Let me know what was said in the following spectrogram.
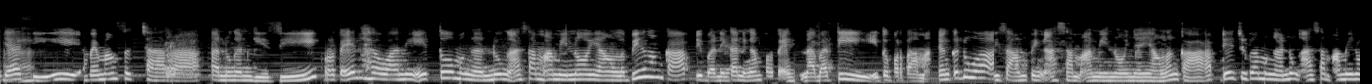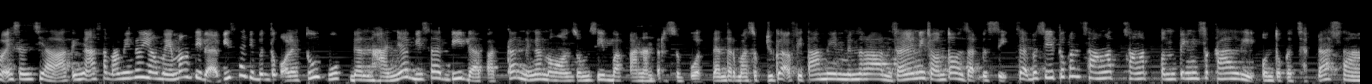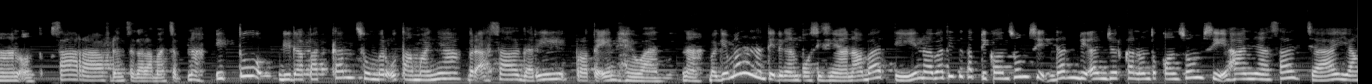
ah. Jadi memang secara kandungan gizi protein hewani itu mengandung asam amino yang lebih lengkap dibandingkan dengan protein nabati. Itu pertama. Yang kedua, di samping asam aminonya yang lengkap, dia juga mengandung asam amino esensial. Artinya asam amino yang memang tidak bisa dibentuk oleh tubuh dan hanya bisa didapatkan dengan mengonsumsi makanan tersebut. Dan termasuk juga vitamin, mineral. Misalnya ini contoh zat besi. Zat besi itu kan sangat-sangat penting sekali untuk kecerdasan, untuk saraf dan segala macam. Nah, itu didapatkan sumber utamanya berasal dari protein hewani. Nah, bagaimana nanti dengan posisinya nabati? Nabati tetap dikonsumsi dan dianjurkan untuk konsumsi. Hanya saja yang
